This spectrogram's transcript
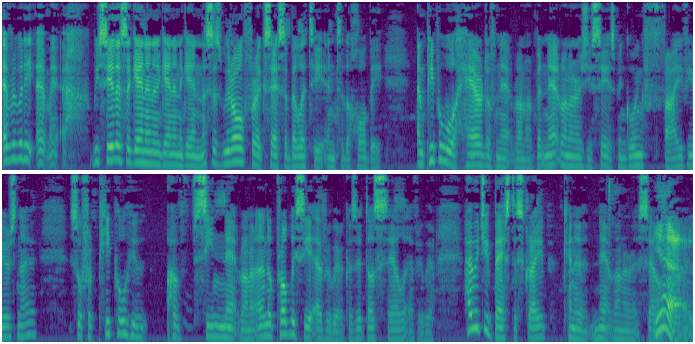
everybody I mean, we say this again and again and again. This is we're all for accessibility into the hobby. And people will heard of Netrunner, but Netrunner, as you say, it's been going five years now. So for people who have seen Netrunner, and they'll probably see it everywhere because it does sell everywhere, how would you best describe kind of Netrunner itself? Yeah,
